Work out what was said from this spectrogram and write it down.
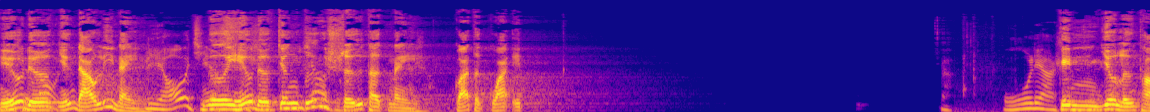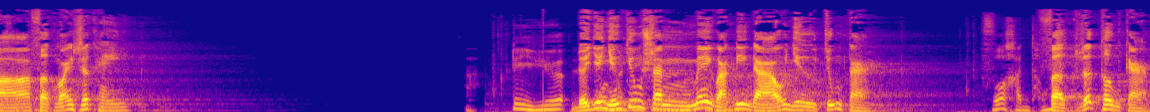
Hiểu được những đạo lý này. Người hiểu được chân tướng sự thật này Quả thực quá ít. Kinh vô lượng thọ Phật nói rất hay Đối với những chúng sanh mê hoặc điên đảo như chúng ta, Phật rất thông cảm,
